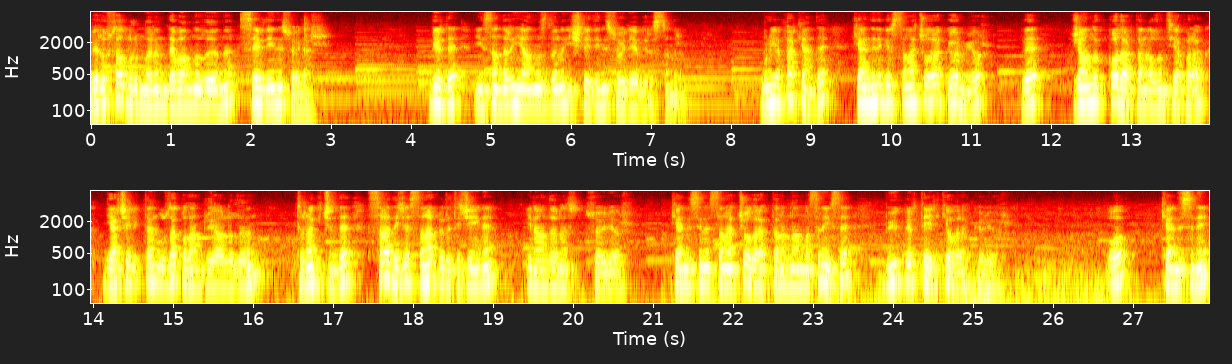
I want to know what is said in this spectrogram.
ve ruhsal durumların devamlılığını sevdiğini söyler. Bir de insanların yalnızlığını işlediğini söyleyebiliriz sanırım. Bunu yaparken de kendini bir sanatçı olarak görmüyor ve Jean-Luc Godard'dan alıntı yaparak gerçeklikten uzak olan duyarlılığın tırnak içinde sadece sanat üreteceğine inandığını söylüyor. Kendisinin sanatçı olarak tanımlanmasını ise büyük bir tehlike olarak görüyor. O kendisini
